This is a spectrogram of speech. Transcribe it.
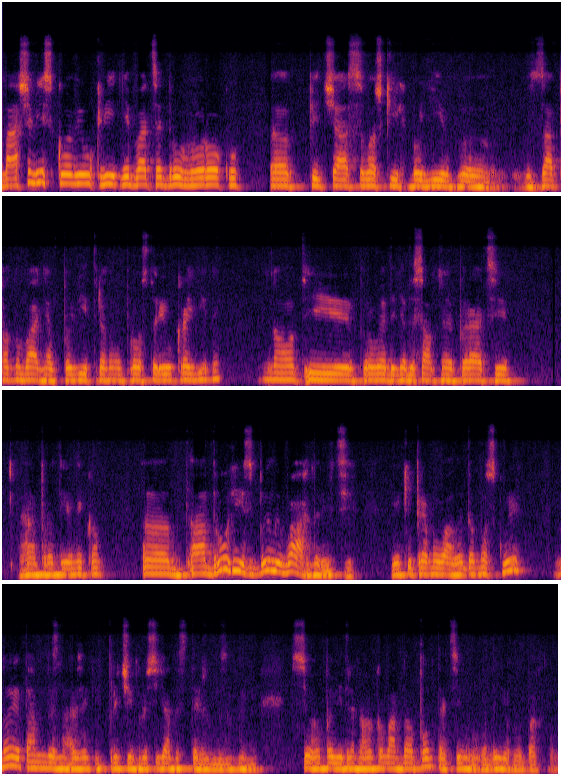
наші військові у квітні 22-го року під час важких боїв за панування в повітряному просторі України. Ну, от, і проведення десантної операції противником. Е, А другий збили вагнерівці, які прямували до Москви. Ну і там не знаю, з яких причин росіяни стежили за ними з цього повітряного командного пункту, а ці вони його бахнули.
